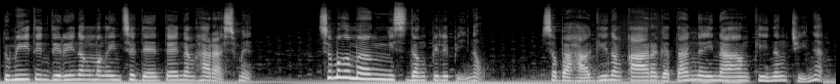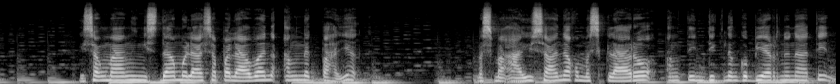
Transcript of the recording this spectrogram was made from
tumitindi rin ang mga insidente ng harassment sa mga mangingisdang Pilipino sa bahagi ng karagatan na inaangkin ng China. Isang mangingisda mula sa Palawan ang nagpahayag. Mas maayos sana kung mas klaro ang tindig ng gobyerno natin.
